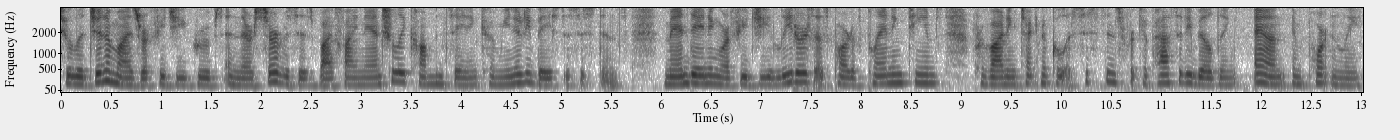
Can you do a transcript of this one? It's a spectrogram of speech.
to legitimize refugee groups and their services by financially compensating community based assistance, mandating refugee leaders as part of planning teams, providing technical assistance for capacity building, and, importantly,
